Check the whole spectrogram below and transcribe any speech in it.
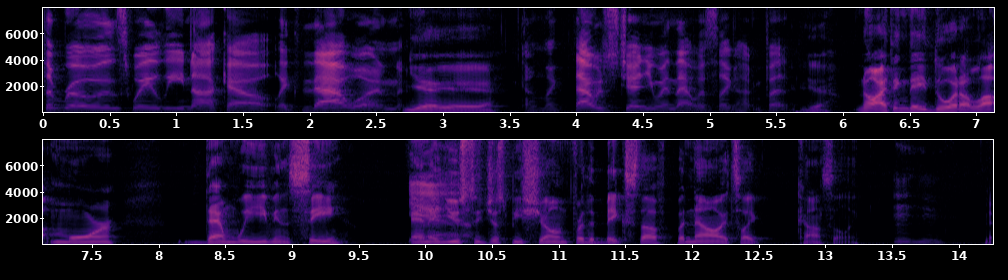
the Rose Weili knockout, like that one. Yeah, yeah, yeah. I'm like that was genuine. That was like, but Yeah. No, I think they do it a lot more than we even see. And it used to just be shown for the big stuff, but now it's like constantly. hmm Yeah,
